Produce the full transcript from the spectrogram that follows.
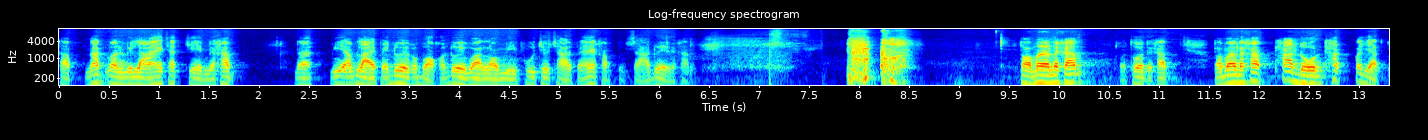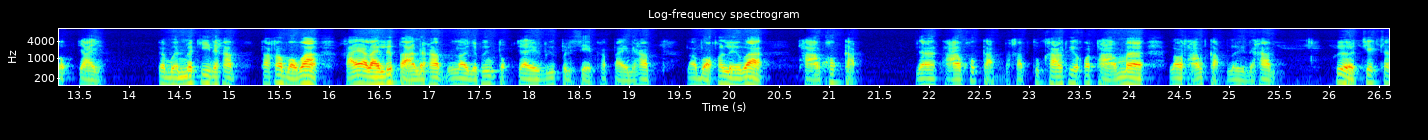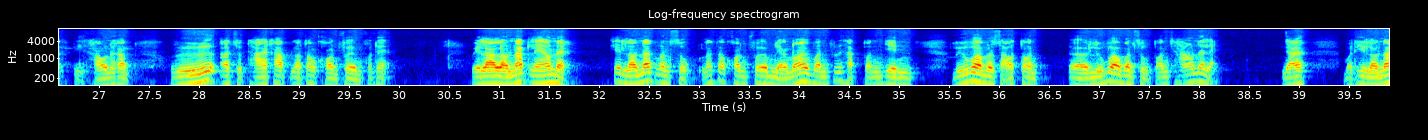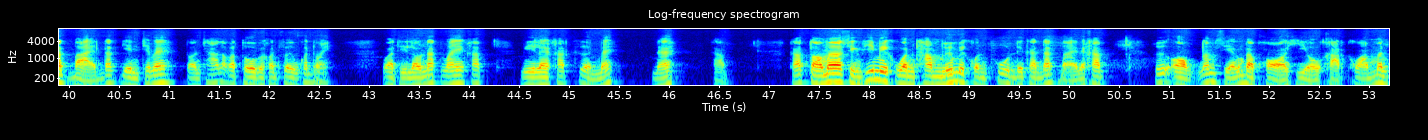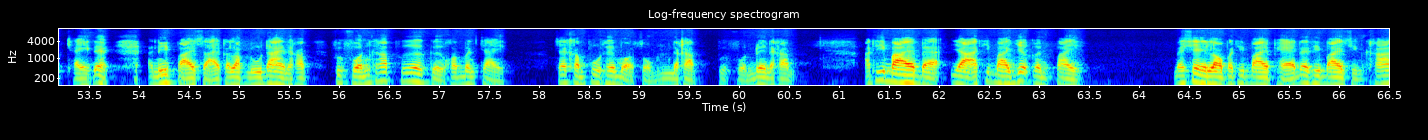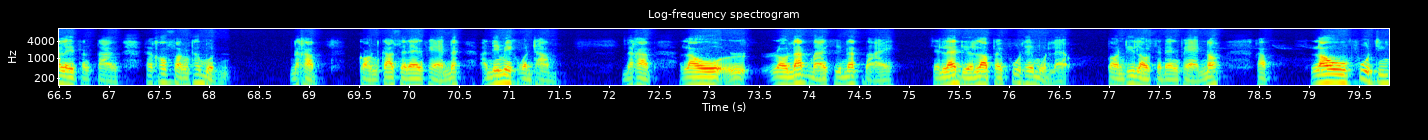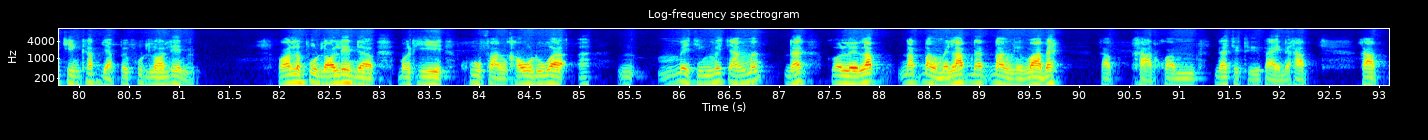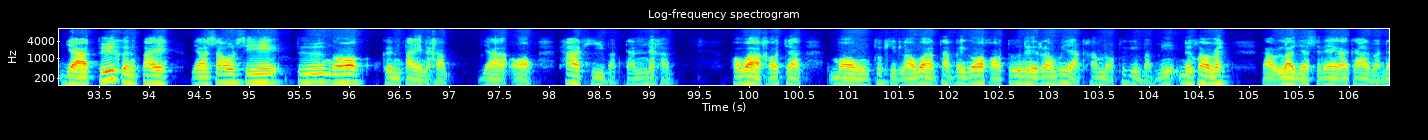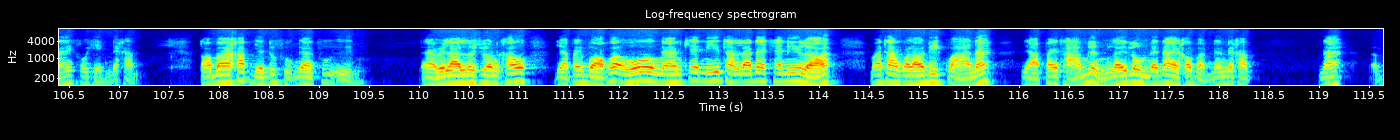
ครับนัดวันเวลาให้ชัดเจนนะครับนะมีอัพไลน์ไปด้วยก็บอกเขาด้วยว่าเรามีผู้เชี่ยวชาญไปให้คำปรึกษาด้วยนะครับ ต่อมานะครับ ขอโทษนะครับ ต่อมานะครับ ถ้าโดนทักก็อย่าตกใจก็เหมือนเมื่อกี้นะครับ ถ้าเขาบอกว่าขายอะไรหรือเปล่านะครับ เราอย่าเพิ่งตกใจหรือปฏิเสธเข้าไปนะครับ เราบอกเขาเลยว่าถามเขากลับนะถามเขากลับนะครับ ทุกครั้งที่เขาถามมาเราถามกลับเลยนะครับ เพื่อเช็คสติเขานะครับ หรืออันสุดท้ายครับ เราต้องคอนเฟิร์มเขาด้วยเวลาเรานัดแล้วนี่ยเช่นเรานัดวันศุกร์แล้วต้องคอนเฟิร์มอย่างน้อยวันพฤหัสตอนเย็น หรือว่าวันเสาร์ตอนเอ่อหรือว่าวันศุกร์ตอนเช้านั่นแหละนะ บางทีเรานัดบ่ายนัดเย็นใช่ไหมตอนเช้าเราก็โทรไปคอนเฟิร์มเขาหน่อย ว่าที่เรานัดไว้ครับ มีอะไรคลาดเคลื่อนไหมนะครับ ครับต่อมาสิ่งที่ไม่ควรทำหรือไม่ควรพูดในการนัดหมายนะครับ คือออกน้ำเสียงแบบห่อเหี่ยวขาดความมั่นใจเนี่ยอันนี้ปลายสายก็รับรู้ได้นะครับ ฝึกฝนครับเพื่อเกิดความมั่นใจ ใช้คำพูดให้เหมาะสมนะครับ ฝึกฝนด้วยนะครับ อธิบายแบบอย่าอธิบายเยอะเกินไปไม่ใช่เราอธิบายแผนอธิบายสินค้าอะไรต่างๆ ให้เขาฟังทั้งหมดนะครับ ก่อนการแสดงแผนนะ อันนี้ไม่ควรทำนะครับ เราเรานัดหมายคือนัดหมาย เสร็จแล้วเดี๋ยวเราไปพูดให้หมดแล้ว ตอนที่เราแสดงแผนเนาะครับ เราพูดจริง ๆ ครับ อย่าไปพูดล้อเล่น เพราะเราพูดล้อเล่นเดี๋ยวบางทีคู่ฟังเขารู้ว่าไม่จริงไม่จังมั้งนะก็เลยรับนัดบ้างไม่รับนัดบ้างเห็นว่าไหมครับขาดความน่าจะถือไปนะครับ ครับ อย่าตื้อเกินไป อย่าเซาซีตื้องอเกินไปนะครับ อย่าออกท่าทีแบบนั้นนะครับ เพราะว่าเขาจะมองธุรกิจเราว่าถ้าไปง้อขอตื้นี่เราไม่อยากทำหรอกธุรกิจแบบนี้นึกภาพไหมครับเราอย่าแสดงอาการแบบนั้นให้เขาเห็นนะครับ ต่อมาครับอย่าดูถูกงานผู้อื่นเวลาเราชวนเขาอย่าไปบอกว่าโอ้งานแค่นี้ทันแล้วได้แค่นี้เหรอ มาทำกับเราดีกว่านะ อย่าไปถามเรื่องไรล่มได้ได้เขาแบบนั้นนะครับ นะ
